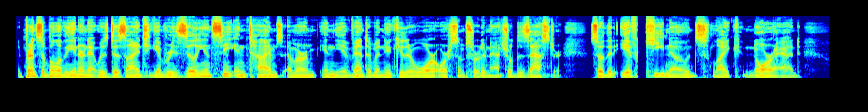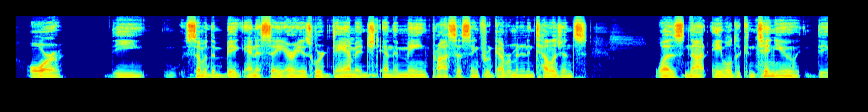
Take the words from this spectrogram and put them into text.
The principle of the internet was designed to give resiliency in times of, in the event of a nuclear war or some sort of natural disaster. So that if key nodes like NORAD or the some of the big NSA areas were damaged and the main processing for government and intelligence was not able to continue, they,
